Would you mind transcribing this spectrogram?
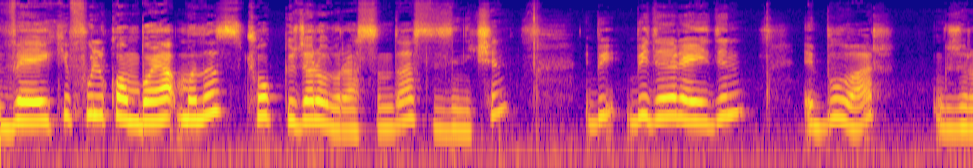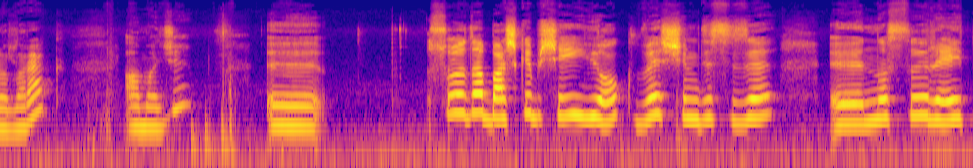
V2 full combo yapmanız çok güzel olur aslında sizin için. Bir, bir de raid'in e, bu var güzel olarak amacı. Ee, sonra da başka bir şey yok ve şimdi size e, nasıl raid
